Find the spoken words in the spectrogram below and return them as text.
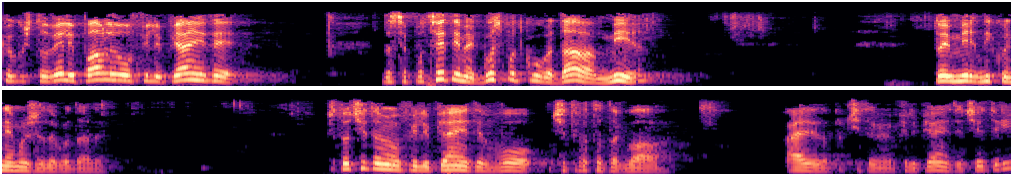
како што вели Павле во Филипјаните, да се подсетиме, Господ кога дава мир, тој мир никој не може да го даде. Што читаме во Филипјаните во четвртата глава? Ајде да прочитаме Филипјаните 4,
